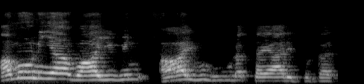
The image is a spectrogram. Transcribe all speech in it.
அமோனியா வாயுவின் ஆய்வு கூட தயாரிப்புகள்.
